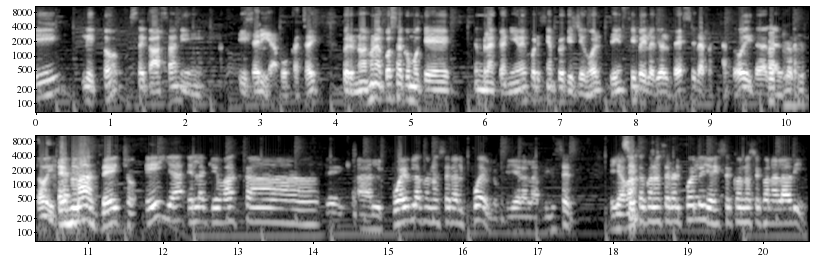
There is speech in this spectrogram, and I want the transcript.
y listo, se casan y, y sería, pues, ¿cachai? Pero no es una cosa como que en Blancanieves, por ejemplo, que llegó el príncipe y le dio el beso y la rescató y la, la- la rescató y Es más, de hecho, ella es la que baja eh, al pueblo a conocer al pueblo, que ella era la princesa. Ella Sí. baja a conocer al pueblo y ahí se conoce con Aladín.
